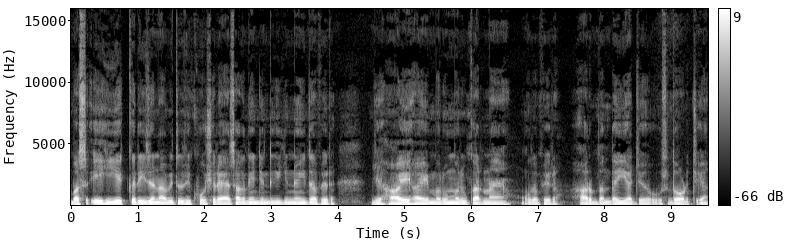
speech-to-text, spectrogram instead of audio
ਬਸ ਇਹੀ ਇੱਕ ਰੀਜ਼ਨ ਆ ਵੀ ਤੁਸੀਂ ਖੁਸ਼ ਰਹਿ ਸਕਦੇ ਹੋ ਜ਼ਿੰਦਗੀ 'ਚ, ਨਹੀਂ ਤਾਂ ਫਿਰ ਜੇ ਹਾਏ ਹਾਏ ਮਰੂ ਮਰੂ ਕਰਨਾ ਆ ਉਦੋਂ ਫਿਰ ਹਰ ਬੰਦਾ ਹੀ ਅੱਜ ਉਸ ਦੌੜ 'ਚ ਆ।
